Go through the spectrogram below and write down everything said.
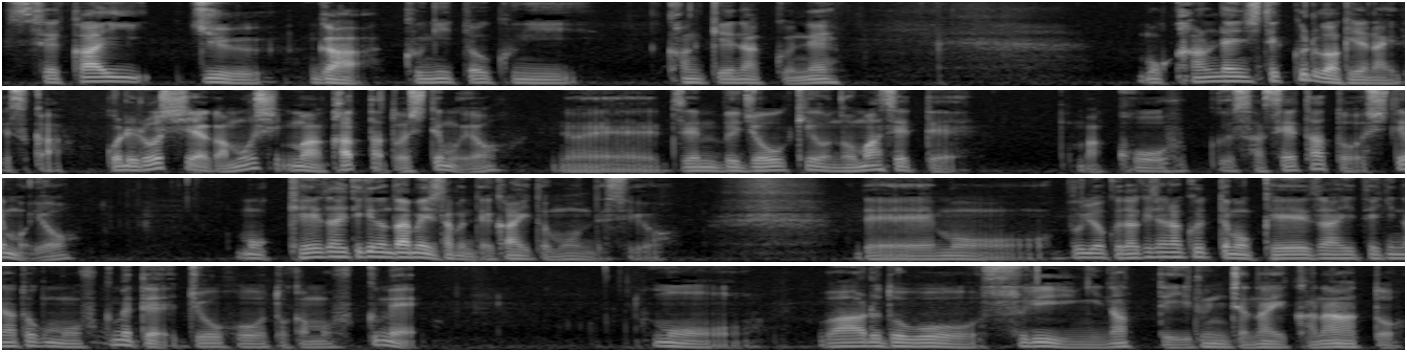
世界中が国と国関係なくねもう関連してくるわけじゃないですか。これロシアがもしまあ勝ったとしてもよ、えー全部情景を飲ませて、まあ、降伏させたとしてもよもう経済的なダメージ多分でかいと思うんですよ。でもう武力だけじゃなくっても経済的なとこも含めて情報とかも含めもうワールドウォー3になっているんじゃないかなと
